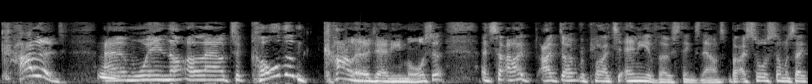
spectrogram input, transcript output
coloured, and we're not allowed to call them coloured anymore. So, and so I, I don't reply to any of those things now. But I saw someone say,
